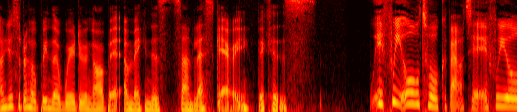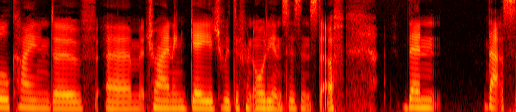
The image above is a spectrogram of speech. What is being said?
I'm just sort of hoping that we're doing our bit of making this sound less scary because if we all talk about it, if we all kind of um, try and engage with different audiences and stuff, then that's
